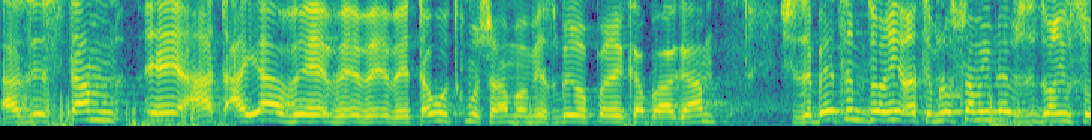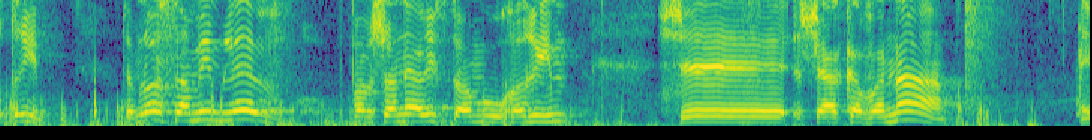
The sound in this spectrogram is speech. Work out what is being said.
אז זה סתם אה, הטעיה וטעות, כמו שהרמב"ם יסביר בפרק הבא גם, שזה בעצם דברים, אתם לא שמים לב שזה דברים סותרים. אתם לא שמים לב, פרשני אריסטו המאוחרים, ש, שהכוונה אה,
